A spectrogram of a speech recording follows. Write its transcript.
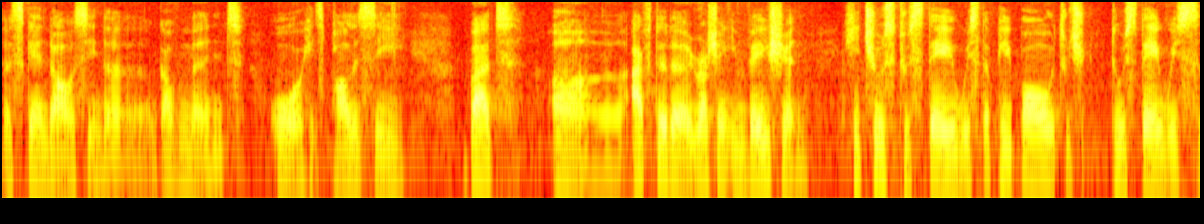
uh, scandals in the government or his policy. But uh, after the Russian invasion, he chose to stay with the people, to, to stay with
